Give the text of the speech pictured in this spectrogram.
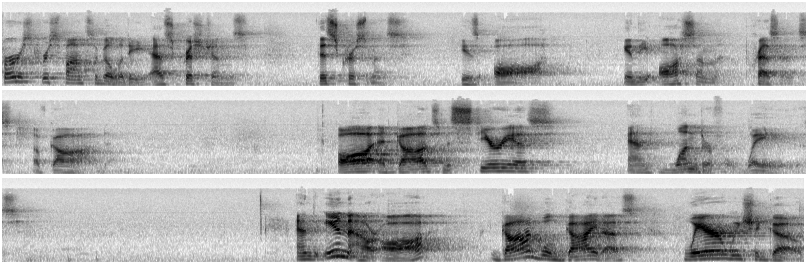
first responsibility as Christians this Christmas is awe in the awesome presence of God. Awe at God's mysterious and wonderful ways. And in our awe, God will guide us where we should go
